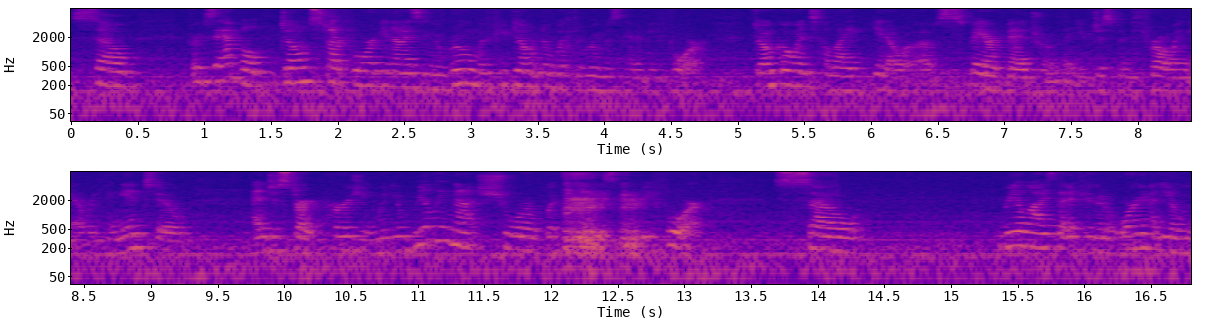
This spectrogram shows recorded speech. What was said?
So, for example, don't start organizing a room if you don't know what the room is going to be for. Don't go into like, you know, a spare bedroom that you've just been throwing everything into and just start purging when you're really not sure what the room is going to be for. So, realize that if you're going to organize, you know,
